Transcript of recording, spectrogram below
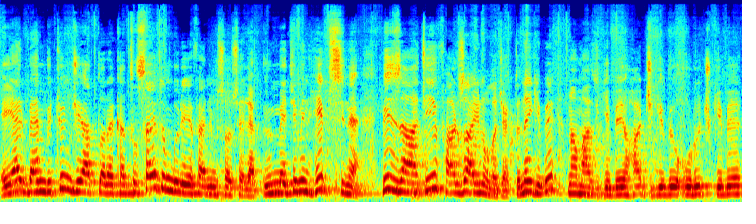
Eğer ben bütün cihatlara katılsaydım buraya Efendimiz sallallahu ümmetimin hepsine bizzatihi farz-ı ayın olacaktı. Ne gibi? Namaz gibi, hac gibi, oruç gibi.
